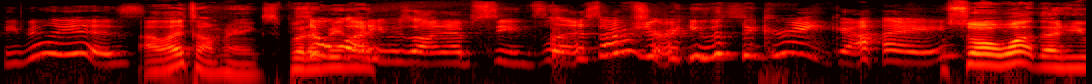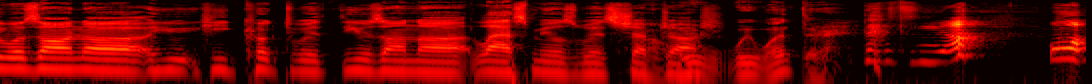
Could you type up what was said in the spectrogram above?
He really is. I like Tom Hanks, but so I mean, what? like, he was on Epstein's list. I'm sure he was a great guy. so what? That he was on. Uh, he he cooked with. He was on uh last meals with Chef Oh, Josh. We, we went there. That's not one.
